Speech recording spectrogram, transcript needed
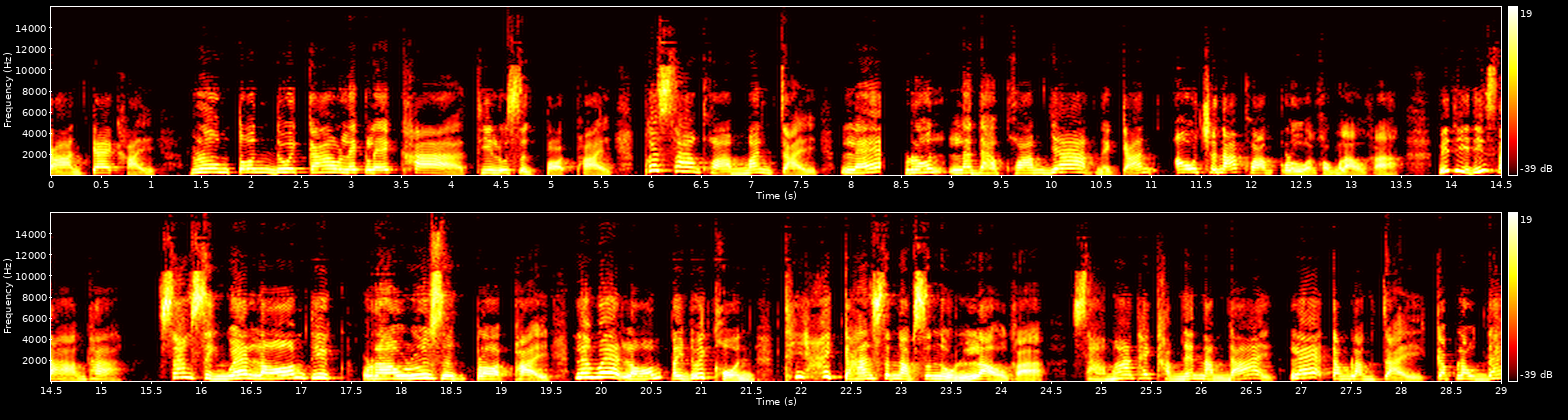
การแก้ไข เริ่มต้นด้วยก้าวเล็กๆ ค่ะ ที่รู้สึกปลอดภัย เพื่อสร้างความมั่นใจ และลดระดับความยากในการเอาชนะความกลัวของเราค่ะ วิธีที่ 3 ค่ะ สร้างสิ่งแวดล้อมที่เรารู้สึกปลอดภัย และแวดล้อมไปด้วยคนที่ให้การสนับสนุนเราค่ะ สามารถให้คำแนะนำได้ และกำลังใจกับเราได้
